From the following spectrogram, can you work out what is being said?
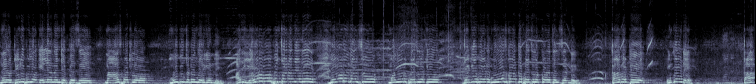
నేను టీడీపీలోకి వెళ్ళానని చెప్పేసి నా హాస్పిటల్ మూపించడం జరిగింది. అది ఎవరు మూపించారనేది దేవుడు తెలుసు. మయూరు ప్రజలకి జగ్గపేట నియోజకవర్గ ప్రజలకు కూడా తెలుసండి. కాబట్టి ఇంకోటి తా-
